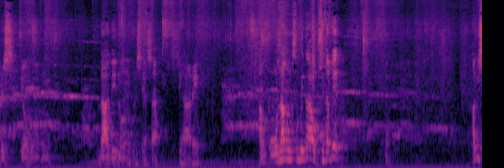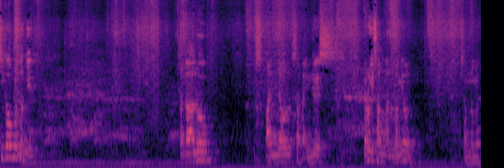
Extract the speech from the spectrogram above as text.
pris, yung daddy nung prinsesa, si hari. Ang unang sumigaw, si David. Ang isigaw mo, David, Tagalog, Espanyol, saka English. Pero isang ano lang yun. Isang nume-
